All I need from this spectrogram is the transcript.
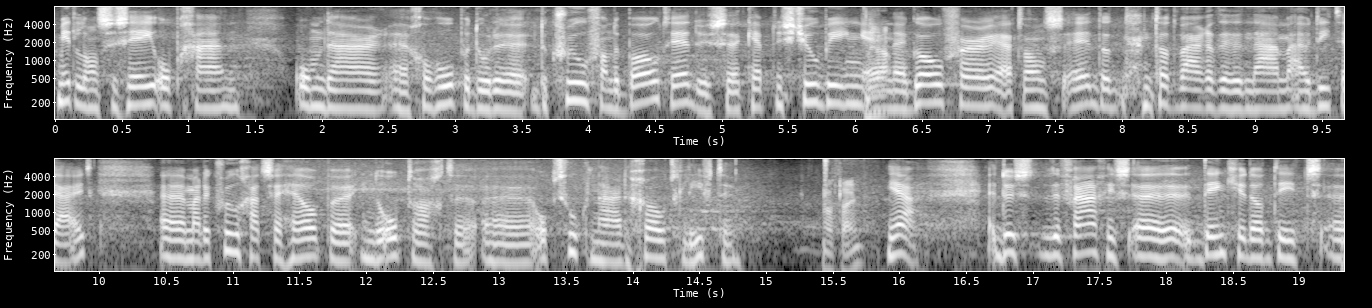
Middellandse Zee opgaan. Om daar eh, geholpen door de, de crew van de boot, hè, dus Captain Stubing en Ja. Gopher, althans, hè, dat, dat waren de namen uit die tijd. Maar de crew gaat ze helpen in de opdrachten op zoek naar de grote liefde. Ja, dus de vraag is, eh, denk je dat dit eh,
